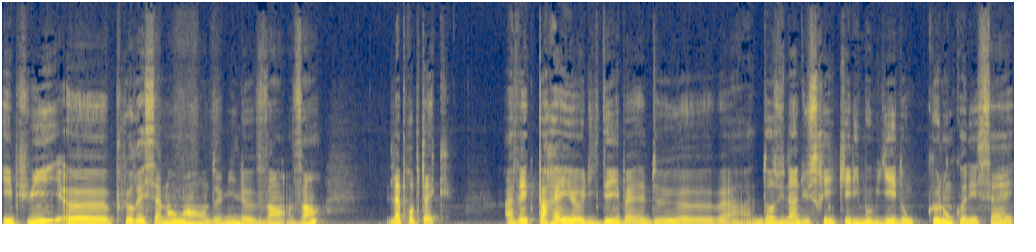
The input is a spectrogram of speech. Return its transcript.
Et puis euh, plus récemment, hein, en 2020, 20, la proptech avec pareil euh, l'idée bah, de bah, dans une industrie qui est l'immobilier donc que l'on connaissait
